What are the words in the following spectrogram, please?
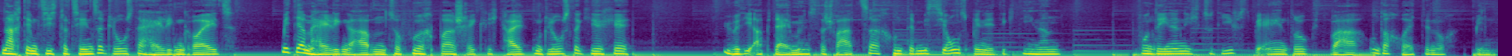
Nach dem Zisterzienserkloster Heiligenkreuz mit der am Heiligen Abend so furchtbar schrecklich kalten Klosterkirche über die Abtei Münster-Schwarzach und den Missionsbenediktinern, von denen ich zutiefst beeindruckt war und auch heute noch bin.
